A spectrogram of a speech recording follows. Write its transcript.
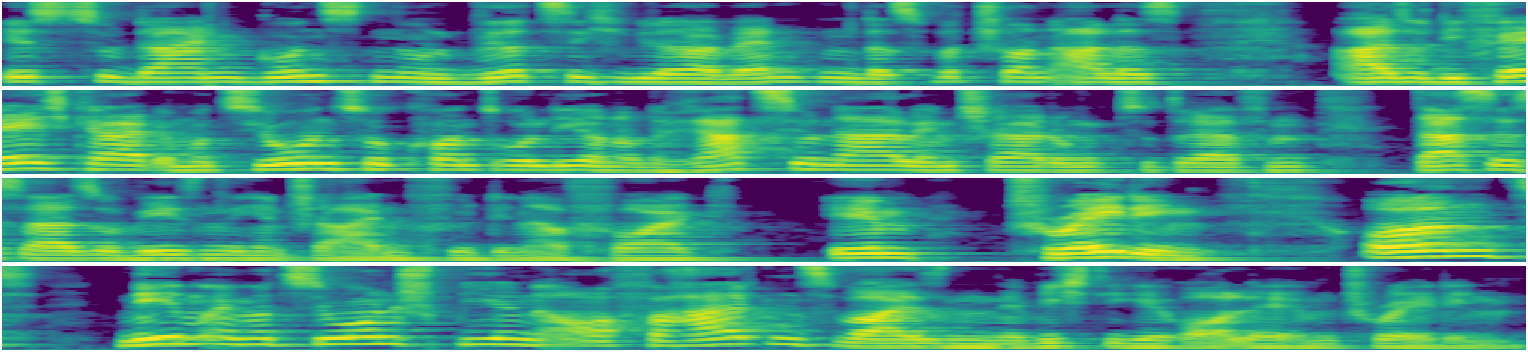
ist zu deinen Gunsten und wird sich wieder wenden, das wird schon alles. Also die Fähigkeit, Emotionen zu kontrollieren und rationale Entscheidungen zu treffen, das ist also wesentlich entscheidend für den Erfolg im Trading. Und Neben Emotionen spielen auch Verhaltensweisen eine wichtige Rolle im Trading.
